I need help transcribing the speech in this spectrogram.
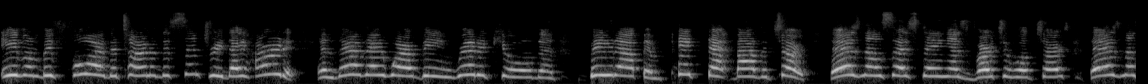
even before the turn of the century. They heard it. And there they were being ridiculed and beat up and picked at by the church. There's no such thing as virtual church. There's no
